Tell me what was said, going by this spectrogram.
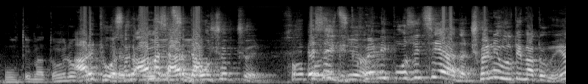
ულტიმატუმი რომ არის თუ არა ამას არ დაუშვებ ჩვენ. ესე იგი თქვენი პოზიციაა და ჩვენი ულტიმატუმია?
